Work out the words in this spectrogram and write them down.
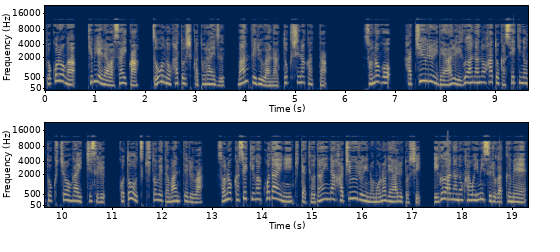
ところが、キュビエらは最下、象の歯としか捉えず、マンテルは納得しなかった。その後、爬虫類であるイグアナの歯と化石の特徴が一致することを突き止めたマンテルは、その化石が古代に生きた巨大な爬虫類のものであるとし、イグアナの歯を意味する学名、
